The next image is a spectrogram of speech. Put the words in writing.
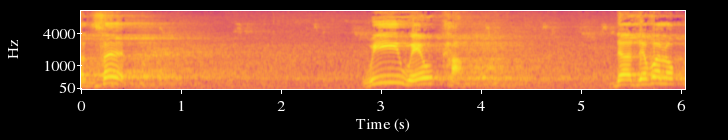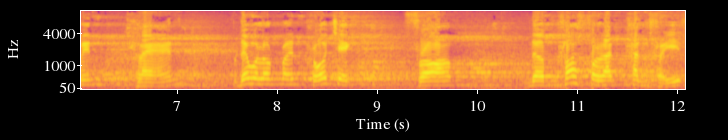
concern. We welcome the development plan, development project from the prosperous countries,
